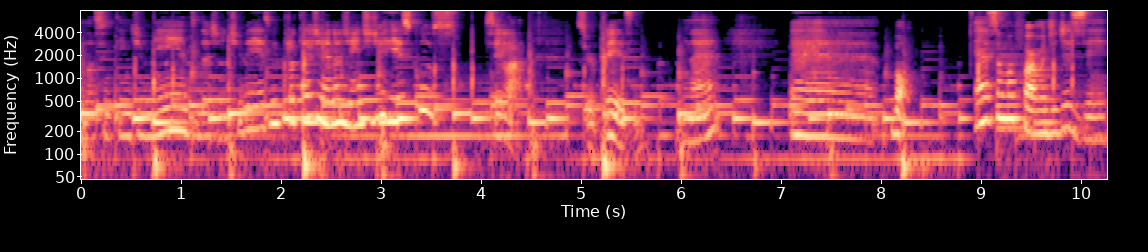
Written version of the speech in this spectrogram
nosso entendimento da gente mesmo e protegendo a gente de riscos, sei lá, surpresa, né? É, bom, essa forma de dizer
